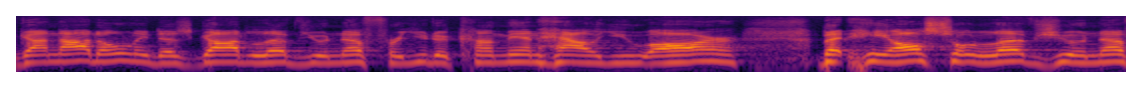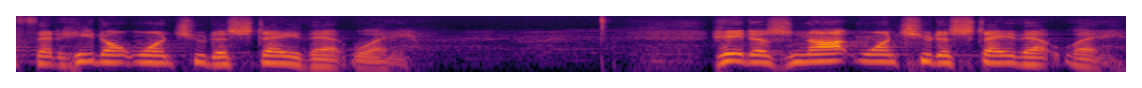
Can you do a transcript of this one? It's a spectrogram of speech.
God, not only does God love you enough for you to come in how you are, but He also loves you enough that He don't want you to stay that way. He does not want you to stay that way.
